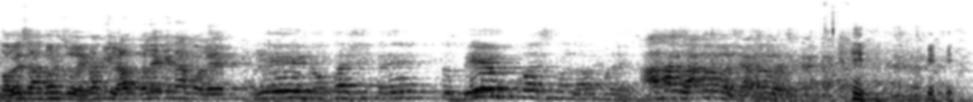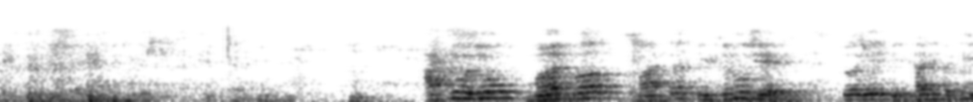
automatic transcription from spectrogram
તો હવે સાંભળજો એમાં કી લાભ મળે કે ના મળે? એ નોકરશી કરે તો બે ઉપવાસનો લાભ મળે. આ હા લાભ બરોબર છે આ બરોબર છે. આટલું બધું મહત્વ માત્ર તીર્થનું છે. તો એ તીર્થાધિપતિ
